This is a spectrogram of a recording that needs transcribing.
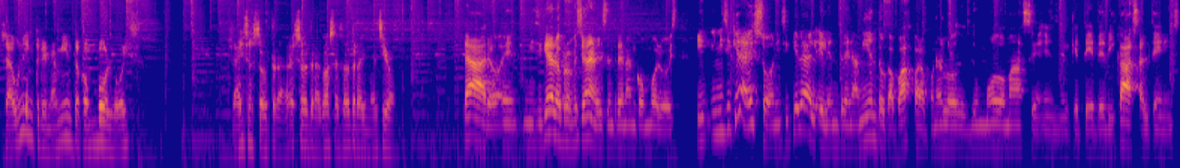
O sea, un entrenamiento con ball boys. Ya eso es otra, es otra cosa, es otra dimensión. Claro, eh, ni siquiera los profesionales entrenan con ball boys. Y, ni siquiera eso, ni siquiera el, entrenamiento capaz para ponerlo de, de, un modo más en el que te dedicas al tenis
